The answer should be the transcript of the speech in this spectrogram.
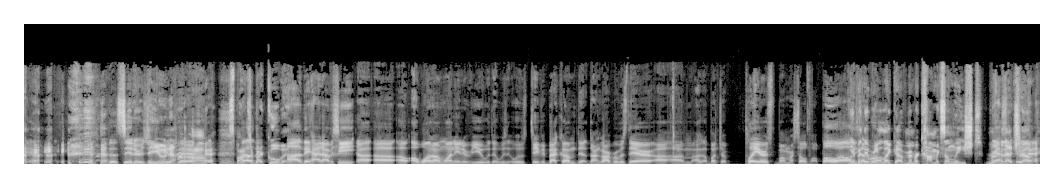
the synergy. You is know, there. sponsored No, by they- Cuban. Uh, they had obviously uh, uh, a one-on-one interview. That was it was David Beckham. Don Garber was there. Uh, um, a, a bunch of players, uh, Marcelo Balboa. All yeah, but they were all like, uh, remember Comics Unleashed? Remember Yes, that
